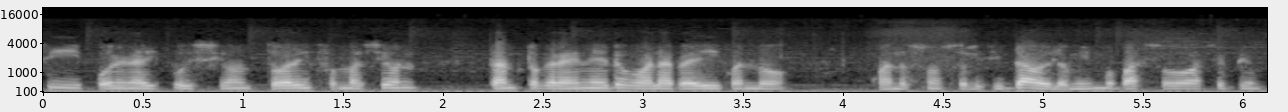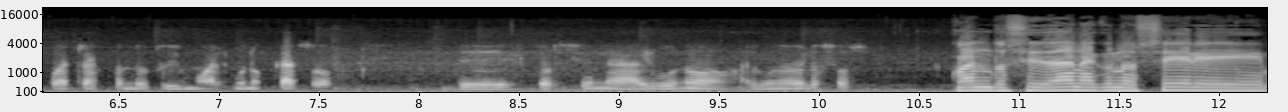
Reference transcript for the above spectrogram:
sí ponen a disposición toda la información, tanto carabineros o a la PDI cuando, cuando son solicitados. Y lo mismo pasó hace tiempo atrás cuando tuvimos algunos casos de extorsión a algunos, de los socios cuando se dan a conocer eh,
